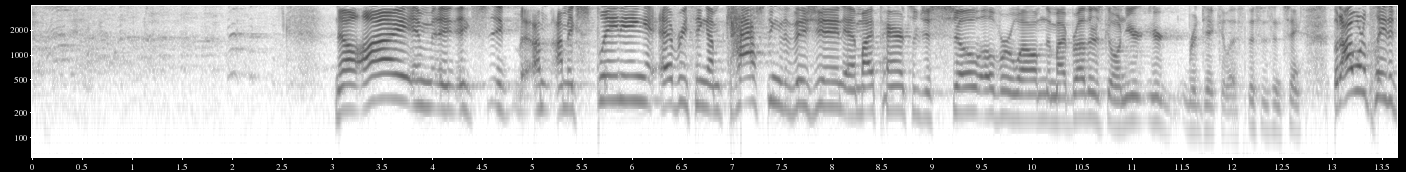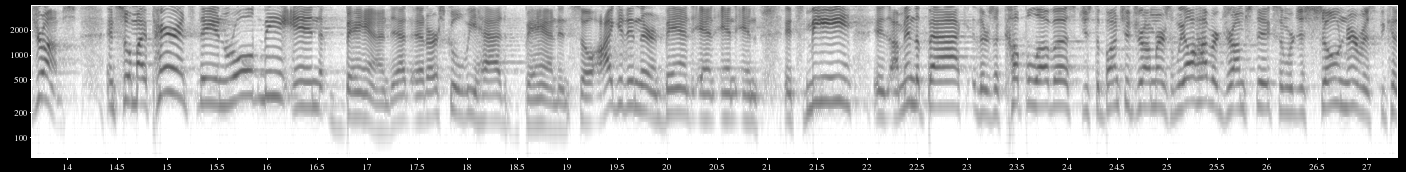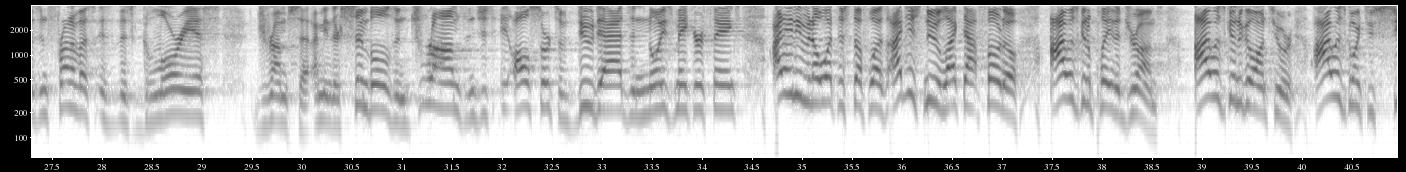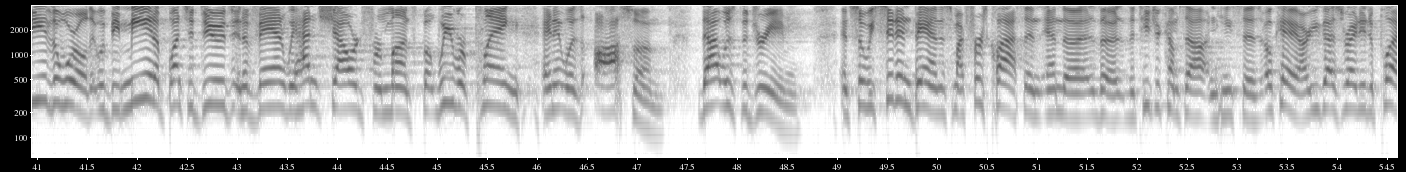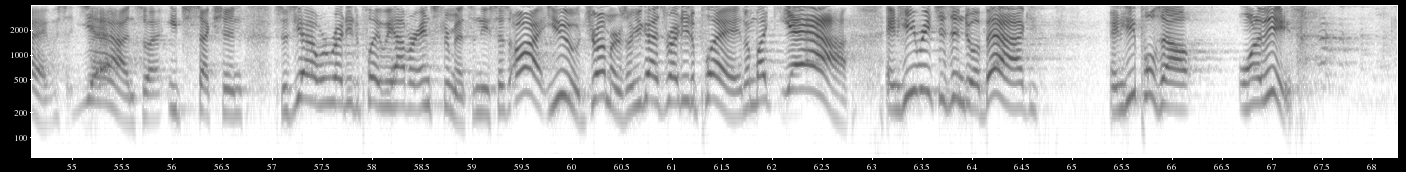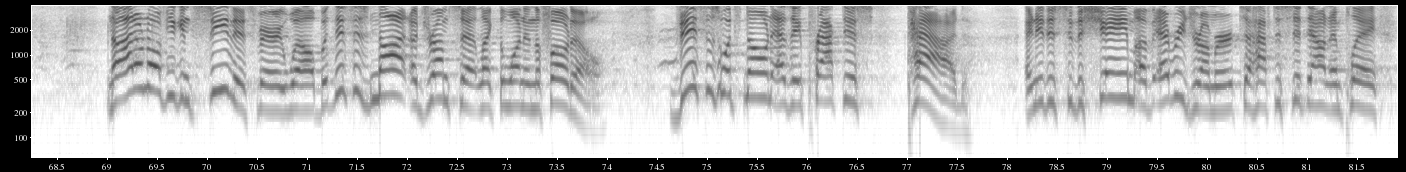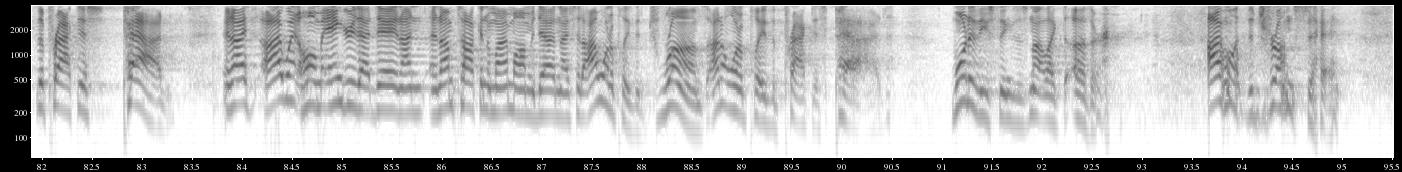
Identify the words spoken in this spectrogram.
Now, I am eh, ex- eh, I'm, I'm explaining everything, I'm casting the vision, and my parents are just so overwhelmed, and my brother's going, you're, you're ridiculous, this is insane. But I want to play the drums. And so my parents, they enrolled me in band. At, at our school, we had band. And so I get in there in band, and, and, and it's me, I'm in the back, there's a couple of us, just a bunch of drummers. We all have our drumsticks, and we're just so nervous because in front of us is this glorious drum set. I mean, there's cymbals and drums and just all sorts of doodads and noisemaker things. I didn't even know what this stuff was. I just knew, like that photo, I was going to play the drums. I was going to go on tour. I was going to see the world. It would be me and a bunch of dudes in a van. We hadn't showered for months, but we were playing and it was awesome. That was the dream. And so we sit in band. This is my first class, and, and the, the, the teacher comes out and he says, Okay, are you guys ready to play? We said, Yeah. And so each section says, Yeah, we're ready to play. We have our instruments. And he says, All right, you, drummers, are you guys ready to play? And I'm like, Yeah. And he reaches into a bag and he pulls out one of these. Now, I don't know if you can see this very well, but this is not a drum set like the one in the photo. This is what's known as a practice pad. And it is to the shame of every drummer to have to sit down and play the practice pad. And I, I went home angry that day, and I'm, and I'm talking to my mom and dad, and I said, I want to play the drums. I don't want to play the practice pad. One of these things is not like the other. I want the drum set.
